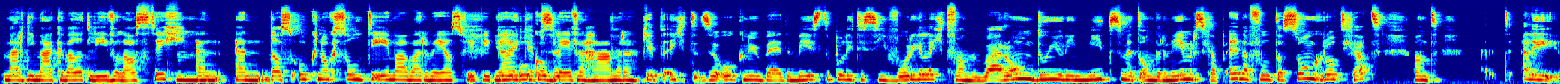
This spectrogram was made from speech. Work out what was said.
Maar die maken wel het leven lastig. Mm. En, en dat is ook nog zo'n thema waar wij als VPP Ja, ook op blijven hameren. Ik heb echt ze ook nu bij de meeste politici voorgelegd van waarom doen jullie niets met ondernemerschap? Dat voelt dat zo'n groot gat. Want allee,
